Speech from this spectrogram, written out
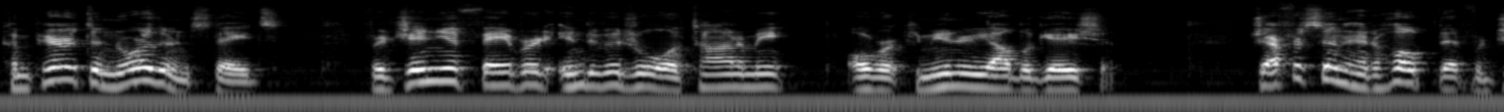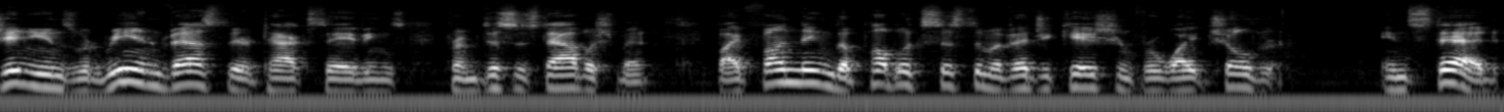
Compared to northern states, Virginia favored individual autonomy over community obligation. Jefferson had hoped that Virginians would reinvest their tax savings from disestablishment by funding the public system of education for white children. Instead,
